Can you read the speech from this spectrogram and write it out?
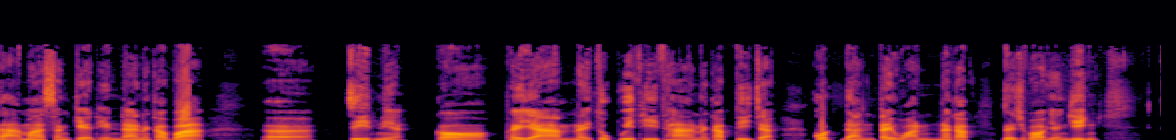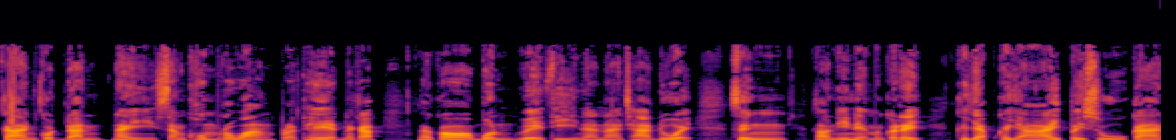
สามารถสังเกตเห็นได้นะครับว่าจีนเนี่ยก็พยายามในทุกวิถีทางนะครับที่จะกดดันไต้หวันนะครับ โดยเฉพาะอย่างยิ่งการกดดันในสังคมระหว่างประเทศนะครับ แล้วก็บนเวทีนานาชาติด้วย ซึ่งตอนนี้เนี่ยมันก็ได้ขยับขยายไปสู่การ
